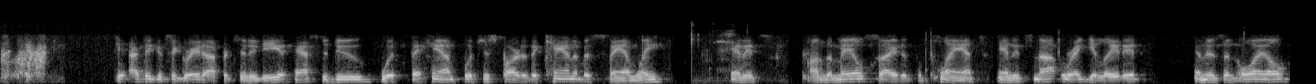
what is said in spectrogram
I think it's a great opportunity. It has to do with the hemp, which is part of the cannabis family, and it's on the male side of the plant, and it's not regulated. And there's an oil,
